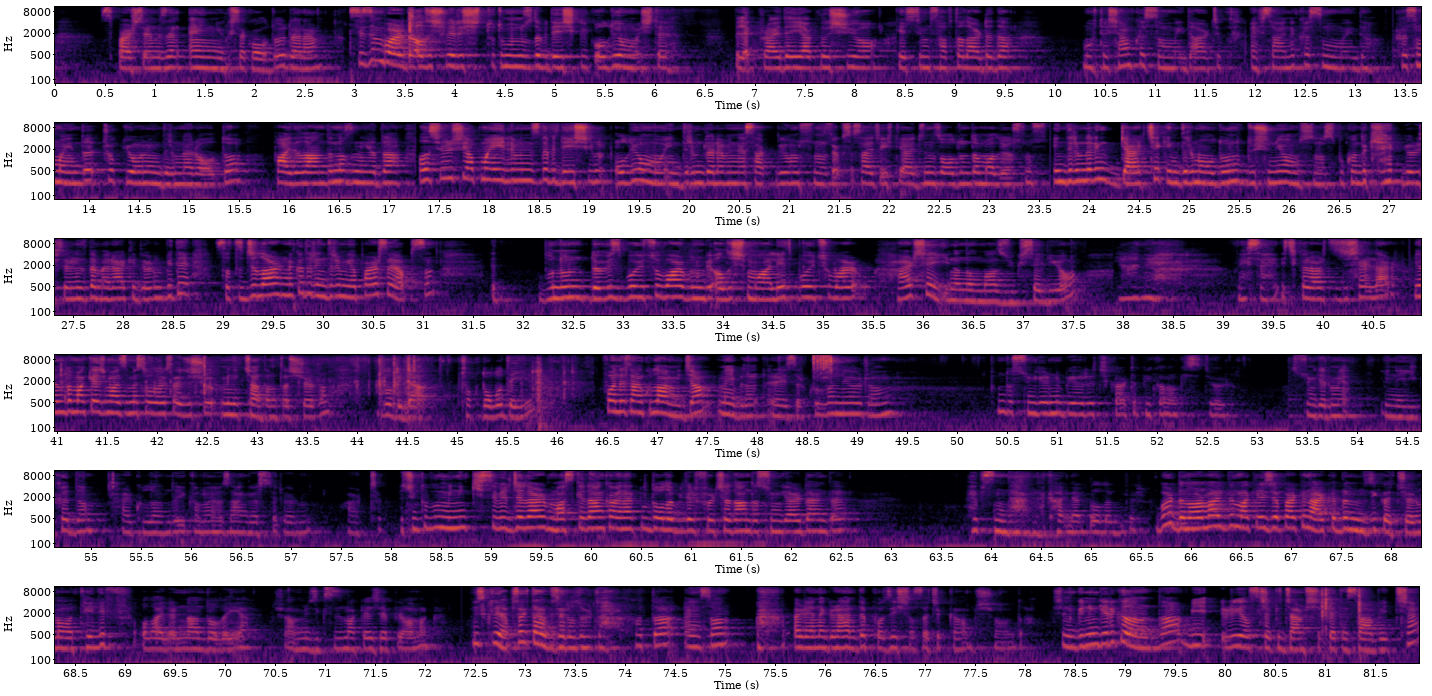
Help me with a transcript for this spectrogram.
Siparişlerimizin en yüksek olduğu dönem. Sizin bu arada alışveriş tutumunuzda bir değişiklik oluyor mu? İşte Black Friday yaklaşıyor. Geçtiğimiz haftalarda da muhteşem Kasım mıydı artık? Efsane Kasım mıydı? Kasım ayında çok yoğun indirimler oldu. Faydalandınız mı ya da alışveriş yapma eğiliminizde bir değişim oluyor mu? İndirim dönemine saklıyor musunuz yoksa sadece ihtiyacınız olduğunda mı alıyorsunuz? İndirimlerin gerçek indirim olduğunu düşünüyor musunuz? Bu konudaki görüşlerinizi de merak ediyorum. Bir de satıcılar ne kadar indirim yaparsa yapsın e, bunun döviz boyutu var, bunun bir alış maliyet boyutu var. Her şey inanılmaz yükseliyor. Yani neyse iç karartıcı şeyler. Yanımda makyaj malzemesi olarak sadece şu minik çantamı taşıyorum. Bu bile çok dolu değil. Fondöten kullanmayacağım. Maybelline Razor kullanıyorum. Bunu da süngerini bir ara çıkartıp yıkamak istiyorum. Süngerimi yine yıkadım. Her kullanımda yıkamaya özen gösteriyorum artık. E Çünkü bu minik sivilceler maskeden kaynaklı da olabilir, fırçadan da, süngerden de. Hepsinden de kaynaklı olabilir. Bu arada normalde makyaj yaparken arkada müzik açıyorum ama telif olaylarından dolayı şu an müziksiz makyaj yapıyor olmak. Müzikle yapsak daha güzel olurdu. Hatta en son Ariana Grande Positions açık kalmış şu anda. Şimdi günün geri kalanında bir Reels çekeceğim şirket hesabı için.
